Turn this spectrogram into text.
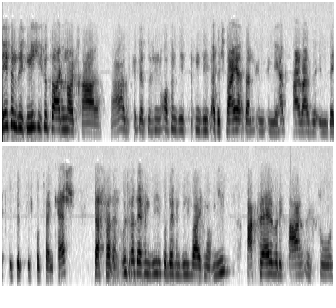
Defensiv nicht, ich würde sagen neutral. Ja, also es gibt ja zwischen offensiv, defensiv, also ich war ja dann im, im März teilweise in 60, 70 Prozent Cash. Das war dann ultra defensiv, so defensiv war ich noch nie. Aktuell würde ich sagen, ist so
